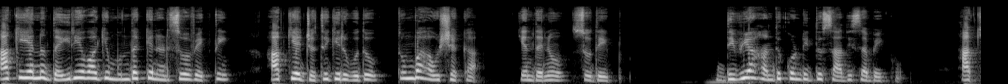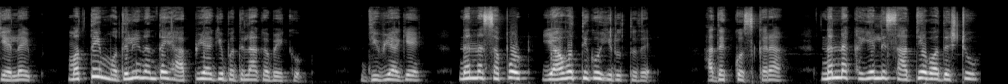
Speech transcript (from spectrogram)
ಆಕೆಯನ್ನು ಧೈರ್ಯವಾಗಿ ಮುಂದಕ್ಕೆ ನಡೆಸುವ ವ್ಯಕ್ತಿ ಆಕೆಯ ಜೊತೆಗಿರುವುದು ತುಂಬ ಅವಶ್ಯಕ, ಎಂದನು ಸುದೀಪ್. ದಿವ್ಯಾ ಅಂದುಕೊಂಡಿದ್ದು ಸಾಧಿಸಬೇಕು. ಆಕೆಯ ಲೈಫ್ ಮತ್ತೆ ಮೊದಲಿನಂತೆ ಹ್ಯಾಪಿಯಾಗಿ ಬದಲಾಗಬೇಕು. ದಿವ್ಯಾಗೆ, ನನ್ನ ಸಪೋರ್ಟ್ ಯಾವತ್ತಿಗೂ ಇರುತ್ತದೆ. ಅದಕ್ಕೋಸ್ಕರ ನನ್ನ ಕೈಯಲ್ಲಿ ಸಾಧ್ಯವಾದಷ್ಟು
